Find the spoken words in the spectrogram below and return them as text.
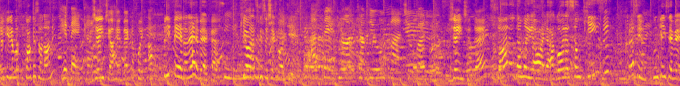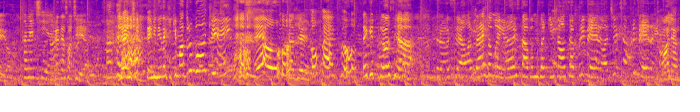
Eu queria mostrar. Qual que é o seu nome? Rebeca. Gente, a Rebeca foi a primeira, né, Rebeca? Sim. Que horas que você chegou aqui? Às 10, na hora que abriu o pátio, Guarulhos. Gente, 10 horas da manhã. Olha, agora são 15 pra cima. Com quem você veio? Com a minha tia. Cadê sua tia? Gente, tem menina aqui que madrugou aqui, hein? Eu Cadê? confesso. Tem que trouxe a. Trouxe ela às 10 da manhã, estávamos aqui, então ela ser a primeira. Ela tinha que ser a primeira, hein? Olha,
